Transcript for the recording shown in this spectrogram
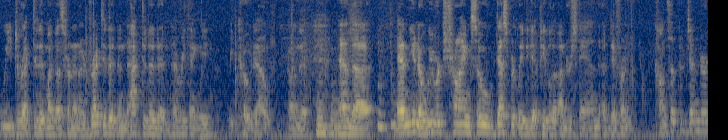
we directed it my best friend and i directed it and acted it and everything. We we code out on it. And uh, and you know we were trying so desperately to get people to understand a different concept of gender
